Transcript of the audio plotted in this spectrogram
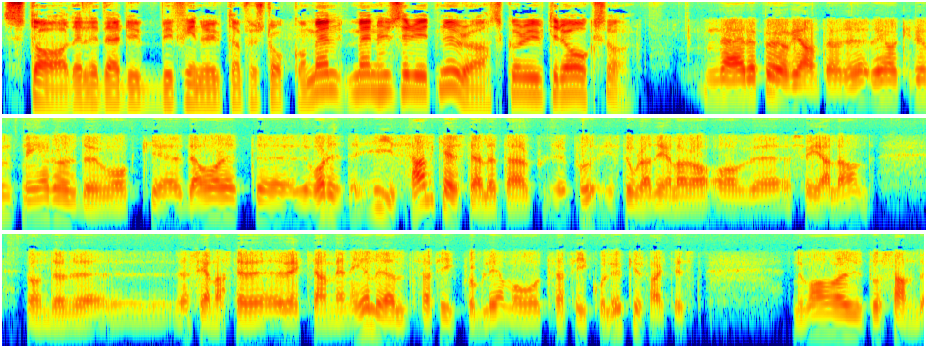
stad eller där du befinner dig utanför Stockholm. Men, men hur ser det ut nu då? Ska du ut idag också? Nej, det behöver jag inte. Det, har krympt ner hör du och eh, det har varit, eh, det var ishalka istället där på, i stora delar av, av Svealand under eh, den senaste veckan med en hel del trafikproblem och trafikolyckor faktiskt. Nu har man varit ute och sand,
